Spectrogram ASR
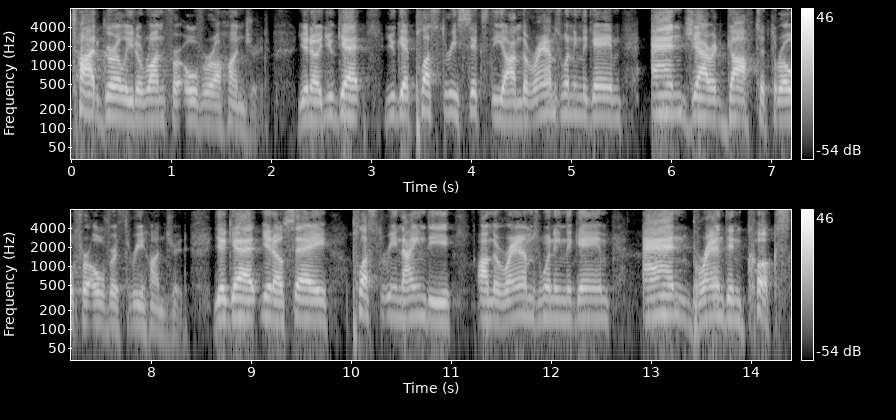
Todd Gurley to run for over 100. You know, you get you get plus 360 on the Rams winning the game and Jared Goff to throw for over 300. You get, you know, say plus 390 on the Rams winning the game and Brandin Cooks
